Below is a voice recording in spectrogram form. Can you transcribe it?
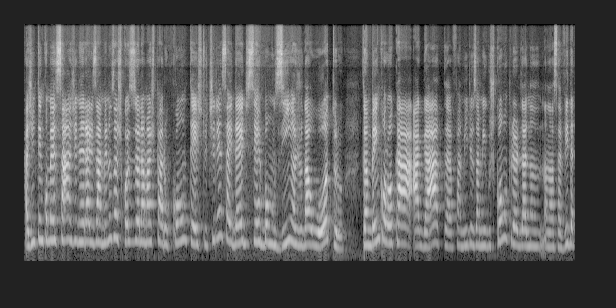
A gente tem que começar a generalizar menos as coisas e olhar mais para o contexto. Tirem essa ideia de ser bonzinho, ajudar o outro. Também colocar a gata, a família, os amigos como prioridade na, na nossa vida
